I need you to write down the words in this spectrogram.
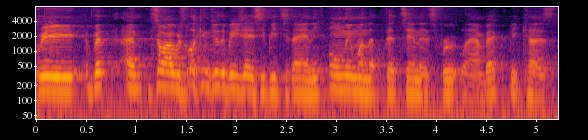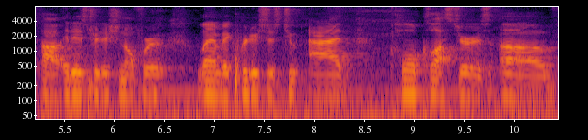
we. But and so I was looking through the BJCP today, and the only one that fits in is fruit lambic because uh, it is traditional for lambic producers to add whole clusters of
